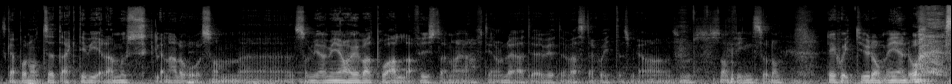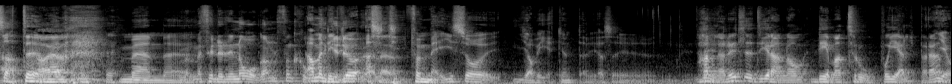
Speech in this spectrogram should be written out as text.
ska på något sätt aktivera musklerna då som, eh, som gör, men jag har ju varit på alla fystränare jag haft genom det att jag vet den värsta skiten som, jag, som, som finns och de, det skiter ju de i ändå. Så att, eh, Ja, ja. Men, men, eh, Men, men fyller det någon funktion Ja men det du, alltså, för mig så, jag vet ju inte. Alltså, Handlar det inte lite grann om det man tror på hjälper en? Jo,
